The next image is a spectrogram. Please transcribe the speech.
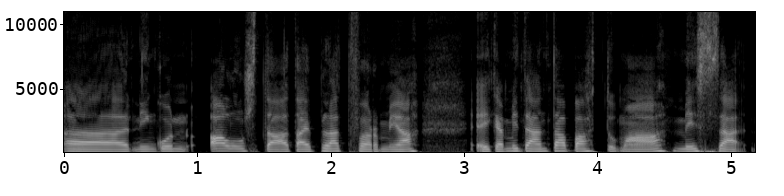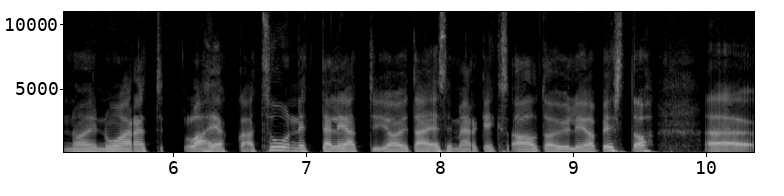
ää, niin kuin alustaa tai platformia eikä mitään tapahtumaa, missä noin nuoret lahjakkaat suunnittelijat, joita esimerkiksi Aalto-yliopisto, ää,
